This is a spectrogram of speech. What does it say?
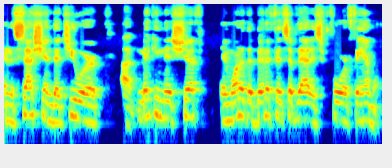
in the session that you were uh, making this shift, and one of the benefits of that is for family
